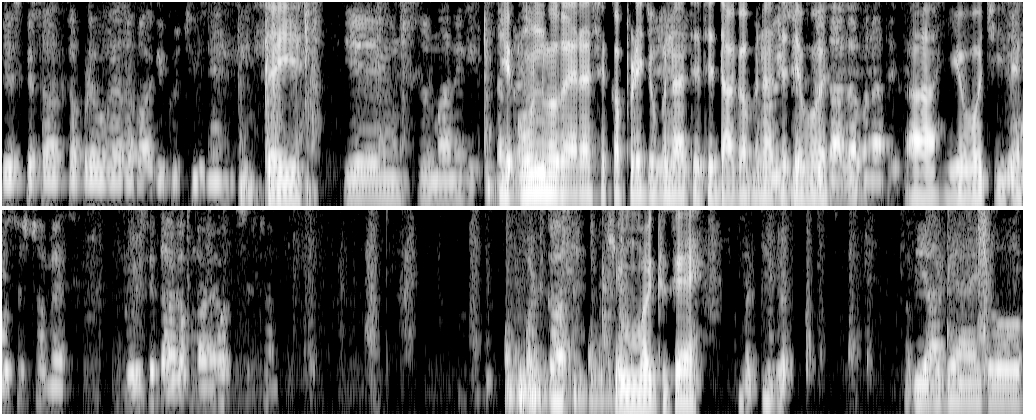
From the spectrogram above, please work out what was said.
ये इसके साथ कपड़े वगैरह बाकी कुछ चीज़ें सही है। ये जमाने की ये ऊन वगैरह से कपड़े जो बनाते थे धागा बनाते थे वो। धागा बनाते थे। हाँ ये वो चीज़। है वो सिस्टम है। रुई से धागा बनाने वाला सिस्टम मटका। ये मग गए का। अभी आगे आए तो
